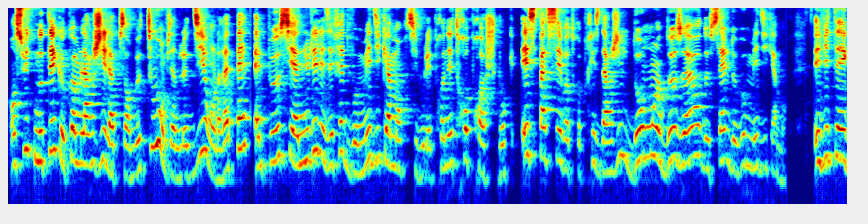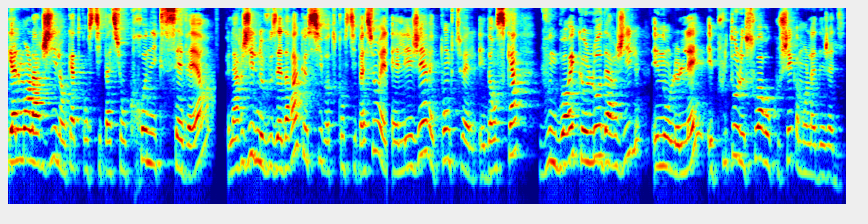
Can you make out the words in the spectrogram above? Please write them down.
Ensuite, notez que comme l'argile absorbe tout, on vient de le dire, on le répète, elle peut aussi annuler les effets de vos médicaments si vous les prenez trop proches. Donc, espacez votre prise d'argile d'au moins deux heures de celle de vos médicaments. Évitez également l'argile en cas de constipation chronique sévère. L'argile ne vous aidera que si votre constipation est, légère et ponctuelle. Et dans ce cas, vous ne boirez que l'eau d'argile et non le lait, et plutôt le soir au coucher, comme on l'a déjà dit.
